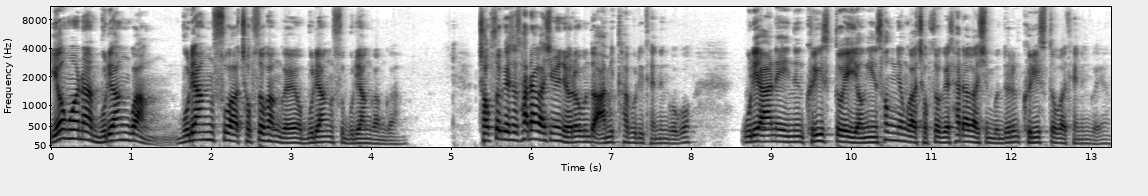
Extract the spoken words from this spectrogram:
영원한 무량광, 무량수와 접속한 거예요. 무량수, 무량광과. 접속해서 살아가시면 여러분도 아미타불이 되는 거고 우리 안에 있는 그리스도의 영인 성령과 접속해 살아가신 분들은 그리스도가 되는 거예요.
